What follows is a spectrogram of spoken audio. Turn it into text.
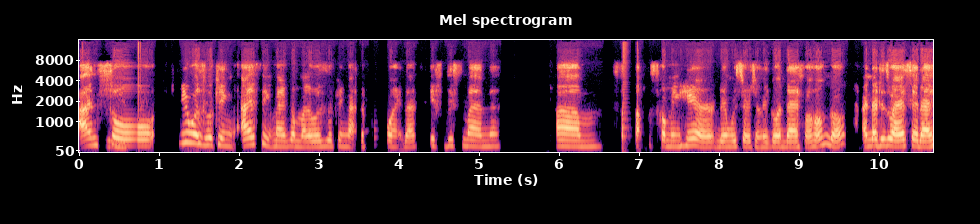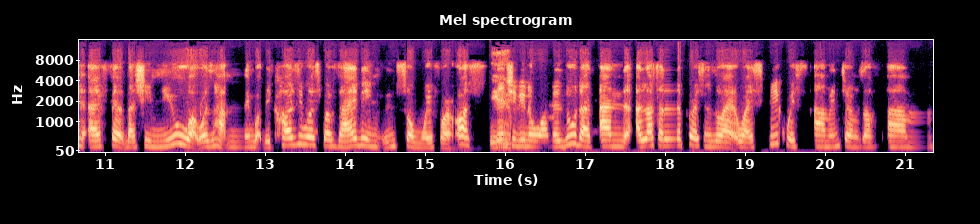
And so he was looking, I think my grandmother was looking at the point that if this man um, stops coming here, then we certainly go and die for hunger. And that is why I said I, I felt that she knew what was happening, but because he was providing in some way for us, Yeah. then she didn't want to do that. And a lot of the persons who I, who I speak with um, in terms of um,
